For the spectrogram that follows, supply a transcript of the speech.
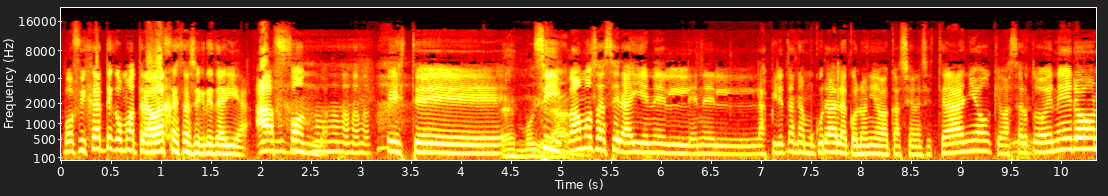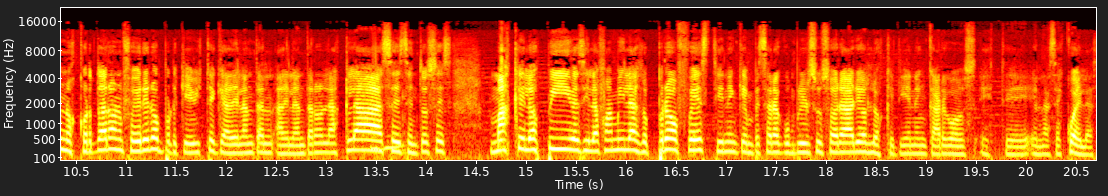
Vos fijate cómo trabaja esta secretaría, a fondo. Este, sí, vamos a hacer ahí en, el, en el, las piletas Namucura la colonia de vacaciones este año, que va a ser todo enero. Nos cortaron en febrero porque viste que adelantan, adelantaron las clases, entonces más que los pibes y las familias, los profes tienen que empezar a cumplir sus horarios, los que tienen cargos este, en las escuelas.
